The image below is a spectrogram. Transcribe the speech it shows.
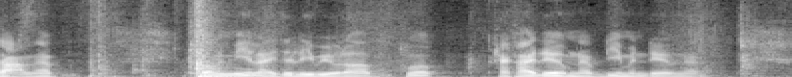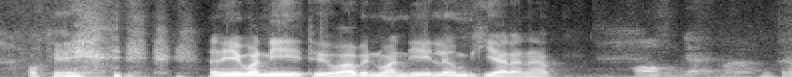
สามนะครับ ก็ไม่มีอะไรจะรีวิวแล้วครับเพราะว่าคล้ายๆเดิมนะครับ ดีเหมือนเดิมนะครับ โอเค อันนี้วันนี้ถือว่าเป็นวันที่เริ่มเพียแล้วนะครับ ห้องใหญ่มาก แต่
